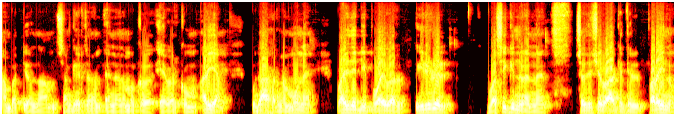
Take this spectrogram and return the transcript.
അമ്പത്തിയൊന്നാം സങ്കീർത്തനം എന്ന് നമുക്ക് ഏവർക്കും അറിയാം. ഉദാഹരണം മൂന്ന് വഴിതെറ്റി പോയവർ ഇരുളിൽ വസിക്കുന്നുവെന്ന് സദൃശവാക്യത്തിൽ പറയുന്നു.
